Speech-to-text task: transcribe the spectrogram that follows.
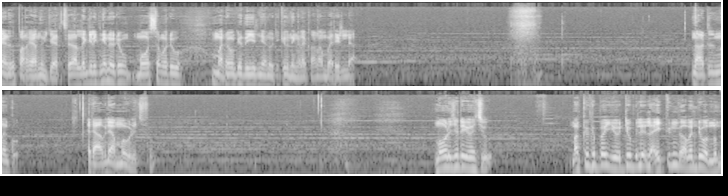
ഞാനിത് പറയാമെന്ന് വിചാരിച്ചത്. അല്ലെങ്കിൽ ഇങ്ങനെ ഒരു മോശം ഒരു മനോഗതിയിൽ ഞാൻ ഒരിക്കലും നിങ്ങളെ കാണാൻ വരില്ല. നാട്ടിൽ നിന്ന് രാവിലെ അമ്മ വിളിച്ചു. അമ്മ വിളിച്ചിട്ട് ചോദിച്ചു മക്കൾക്ക് ഇപ്പോൾ യൂട്യൂബിൽ ലൈക്കും കമന്റും ഒന്നും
